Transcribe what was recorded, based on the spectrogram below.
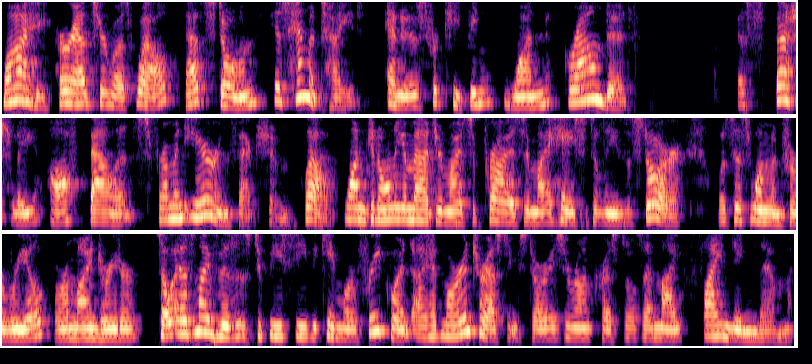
Why? Her answer was, Well, that stone is hematite, and it is for keeping one grounded especially off balance from an ear infection. Well, one can only imagine my surprise and my haste to leave the store. Was this woman for real or a mind reader? So, as my visits to BC became more frequent, I had more interesting stories around crystals and my finding them.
